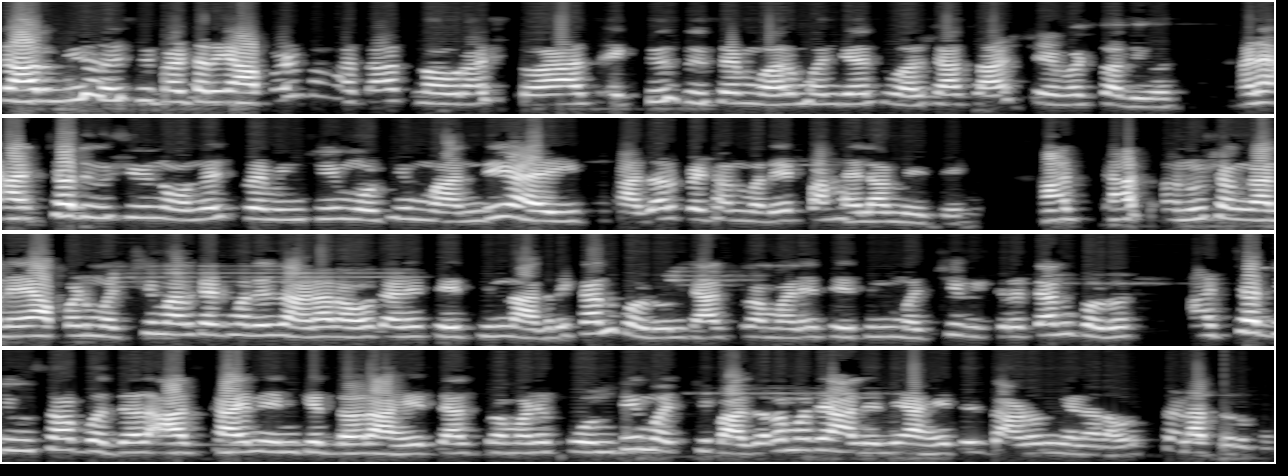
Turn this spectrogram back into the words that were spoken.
नमस्कार मी हर्षी पठारे. आपण पाहतात नवराष्ट्र. आज एकतीस डिसेंबर म्हणजेच वर्षाचा शेवटचा दिवस. आणि आजच्या दिवशी नॉनव्हेज प्रेमींची मोठी मांदी आई बाजारपेठांमध्ये पाहायला मिळते. आज त्याच अनुषंगाने आपण मच्छी मार्केटमध्ये जाणार आहोत आणि तेथील नागरिकांकडून त्याचप्रमाणे तेथील मच्छी विक्रेत्यांकडून आजच्या दिवसाबद्दल आज काय नेमके दर आहेत त्याचप्रमाणे कोणती मच्छी बाजारामध्ये आलेली आहे ते जाणून घेणार आहोत. चला तर मग.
